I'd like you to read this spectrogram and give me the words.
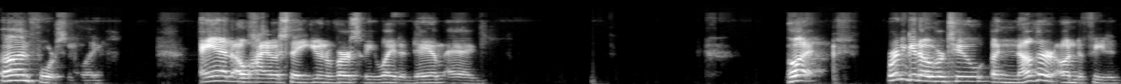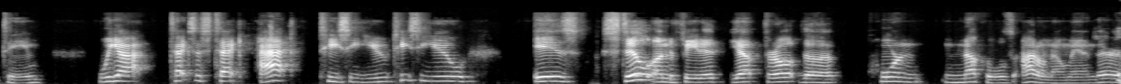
Unfortunately. And Ohio State University laid a damn egg. But we're going to get over to another undefeated team. We got Texas Tech at TCU. TCU is still undefeated. Yep, throw up the horn knuckles. I don't know, man. They're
